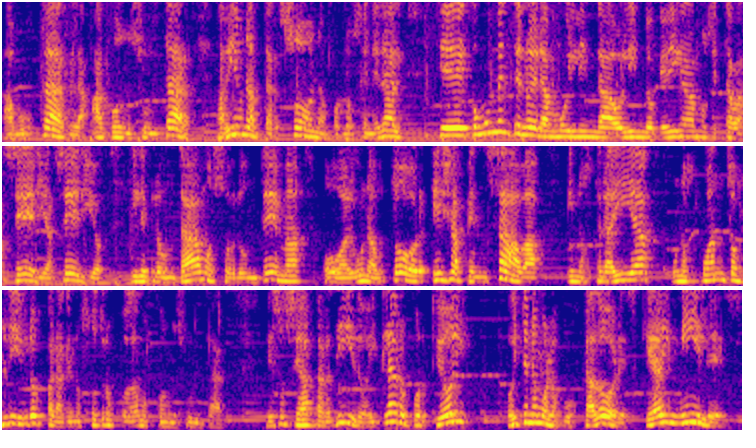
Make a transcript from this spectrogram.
a buscarla, a consultar. Había una persona, por lo general, que comúnmente no era muy linda o lindo que digamos, estaba seria, serio, y le preguntábamos sobre un tema o algún autor, ella pensaba y nos traía unos cuantos libros para que nosotros podamos consultar. Eso se ha perdido, y claro, porque hoy, hoy tenemos los buscadores, que hay miles,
